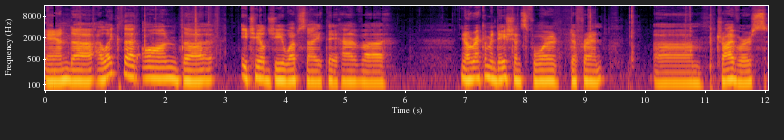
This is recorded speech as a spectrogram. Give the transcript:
and uh, I like that on the HLG website they have uh, you know recommendations for different um, drivers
